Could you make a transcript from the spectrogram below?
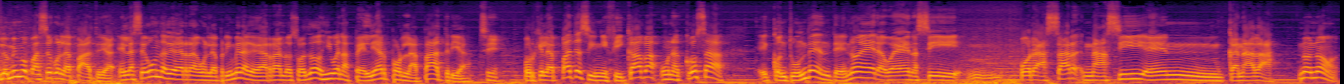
Lo mismo pasó con la patria. En la Segunda Guerra o en la Primera Guerra, los soldados iban a pelear por la patria. Sí. Porque la patria significaba una cosa eh, contundente. No era, bueno, así, mm, por azar nací en Canadá. No, no,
